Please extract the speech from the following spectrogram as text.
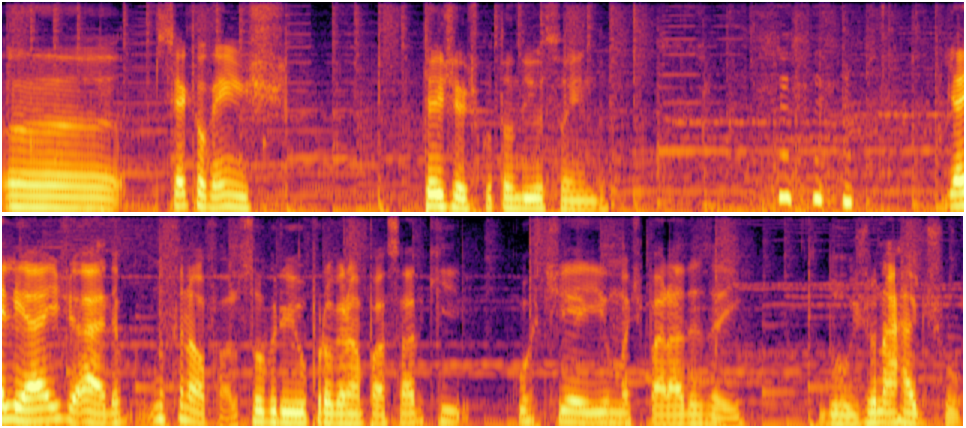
Uh, se é que alguém esteja escutando isso ainda. e aliás, ah, no final eu falo sobre o programa passado que curti aí umas paradas aí do Junar Rádio Show.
